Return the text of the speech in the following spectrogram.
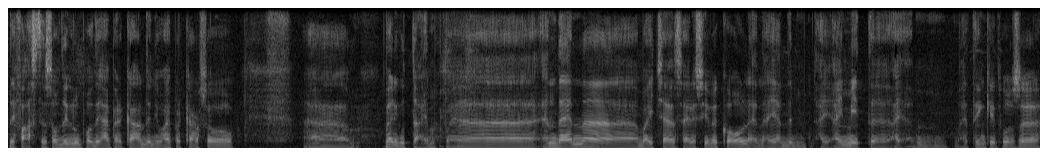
the fastest of the group of the hypercar, the new hypercar. So um, very good time. Uh, and then uh, by chance I received a call and I had the, I, I meet uh, I, um, I, think it was uh,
